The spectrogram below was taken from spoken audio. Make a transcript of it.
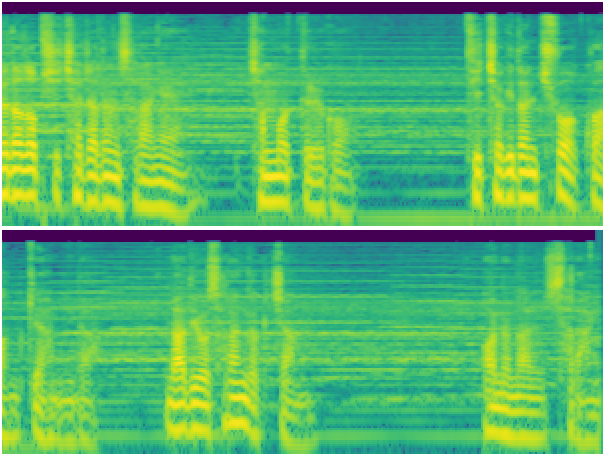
느닷없이 찾아든 사랑에 잠 못 들고 뒤척이던 추억과 함께합니다. 라디오 사랑극장 어느 날 사랑이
